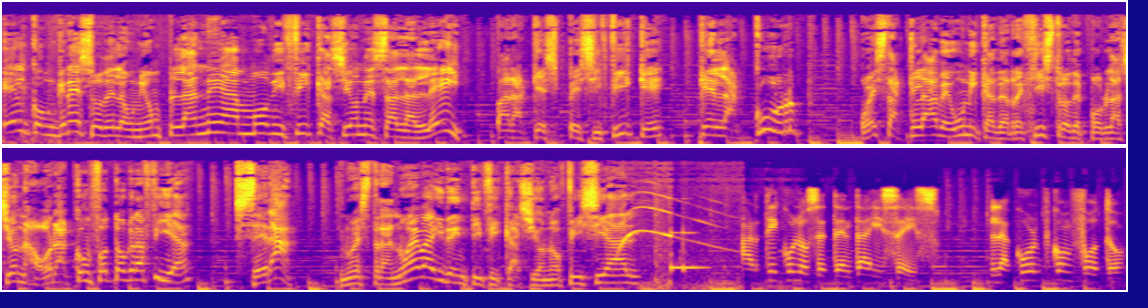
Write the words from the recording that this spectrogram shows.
el Congreso de la Unión planea modificaciones a la ley para que especifique que la CURP o esta clave única de registro de población ahora con fotografía será nuestra nueva identificación oficial. Artículo 76. La CURP con foto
